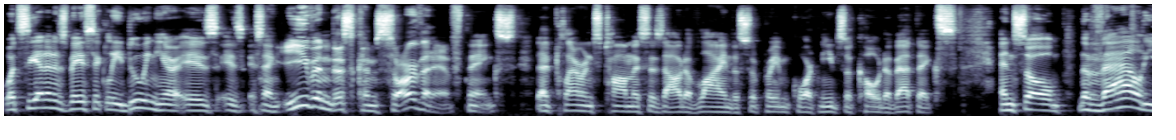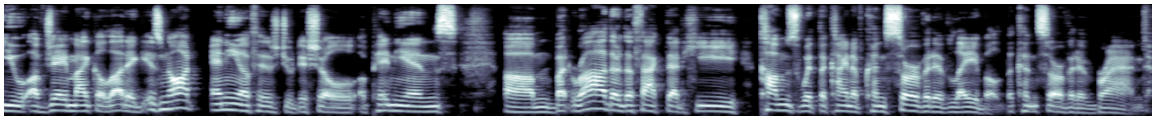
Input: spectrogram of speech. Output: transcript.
what CNN is basically doing here is, is, saying even this conservative thinks that Clarence Thomas is out of line. The Supreme Court needs a code of ethics. And so the value of J. Michael Luttig is not any of his judicial opinions um, but rather the fact that he comes with the kind of conservative label, the conservative brand.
